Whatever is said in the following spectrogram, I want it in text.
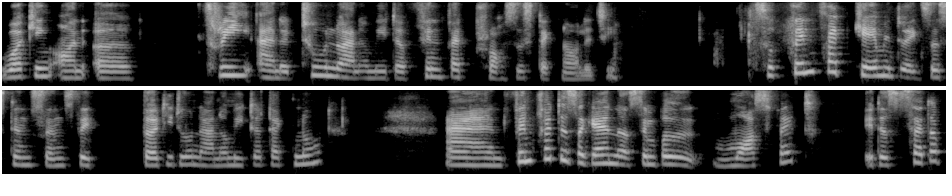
working on a three and a two nanometer FinFET process technology. So FinFET came into existence since the 32 nanometer tech node. And FinFET is again a simple MOSFET. It is set up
